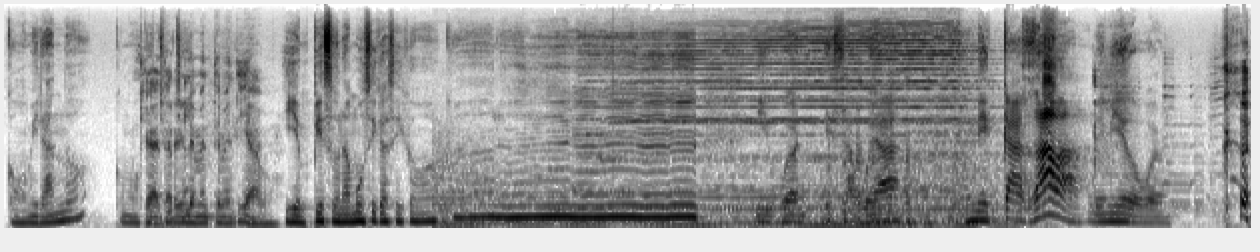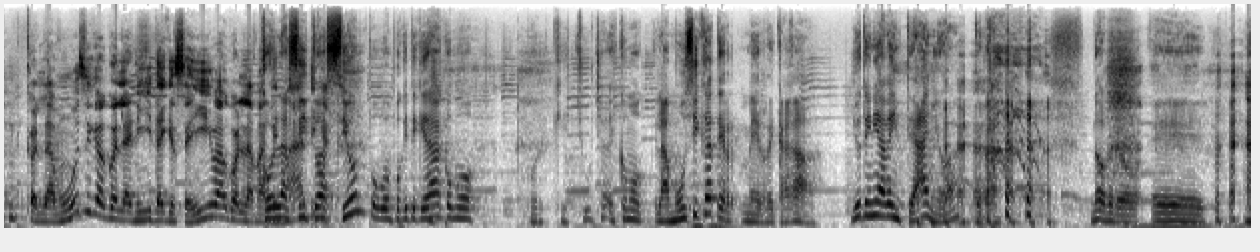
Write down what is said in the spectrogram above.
como mirando, como... Queda terriblemente metida. po. Y empieza una música así como... Y weón, esa weá me cagaba de miedo, weón. ¿Con la música o con la niñita que se iba con la Con la matemática? situación, porque te quedaba como... ¿Por qué chucha? Es como... La música te, me recagaba. Yo tenía 20 años. Pero- no, pero... eh, me,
